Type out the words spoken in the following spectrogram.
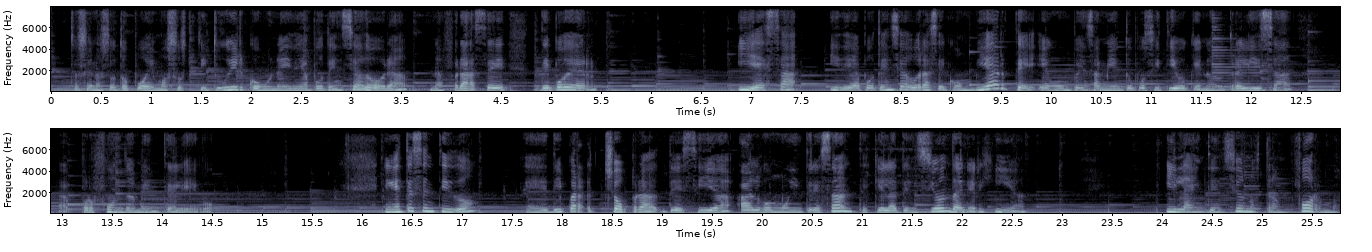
Entonces nosotros podemos sustituir con una idea potenciadora, una frase de poder, y esa idea potenciadora se convierte en un pensamiento positivo que neutraliza profundamente al ego. En este sentido, eh, Deepak Chopra decía algo muy interesante, que la atención da energía y la intención nos transforma.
